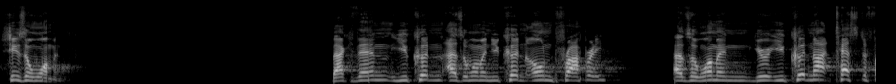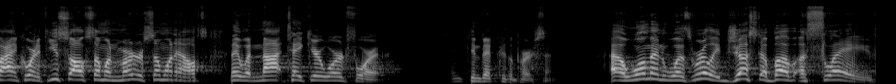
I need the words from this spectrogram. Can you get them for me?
she's a woman. Back then, you couldn't, as a woman, you couldn't own property. As a woman, you you could not testify in court. If you saw someone murder someone else, they would not take your word for it and convict the person. A woman was really just above a slave.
